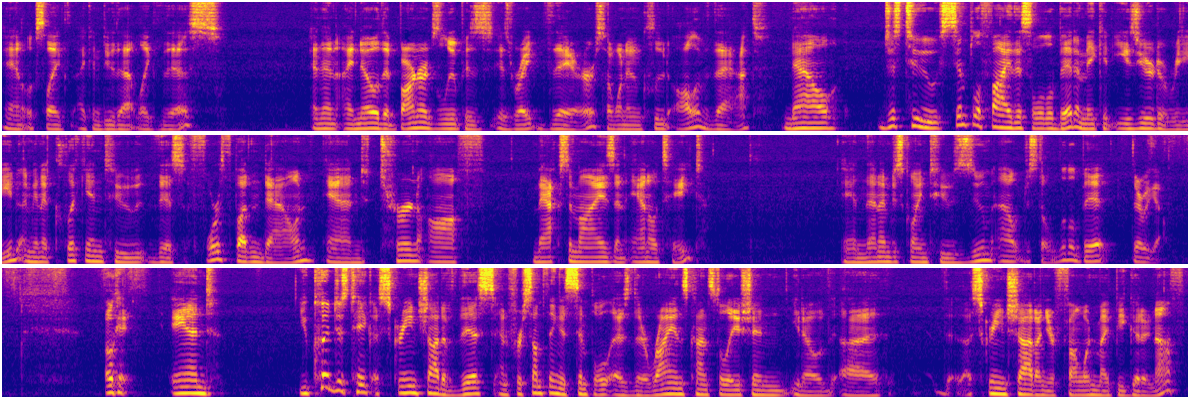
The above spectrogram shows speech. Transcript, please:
And it looks like I can do that like this. And then I know that Barnard's loop is, is right there. So I want to include all of that. Now, just to simplify this a little bit and make it easier to read, I'm going to click into this fourth button down and turn off maximize and annotate. And then I'm just going to zoom out just a little bit. There we go. Okay, and you could just take a screenshot of this and for something as simple as the Orion's constellation, you know, uh, a screenshot on your phone might be good enough.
